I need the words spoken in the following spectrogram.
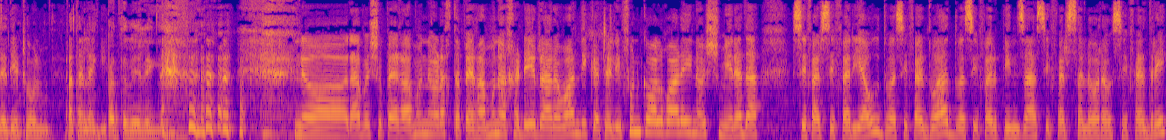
د دې ټول پته لګي پته وی لګي نو را به شو پیغامونه ورخته پیغامونه خډیر را روان دي ک ټلیفون کول غواړي نو شمیره ده 0012022050 او 03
